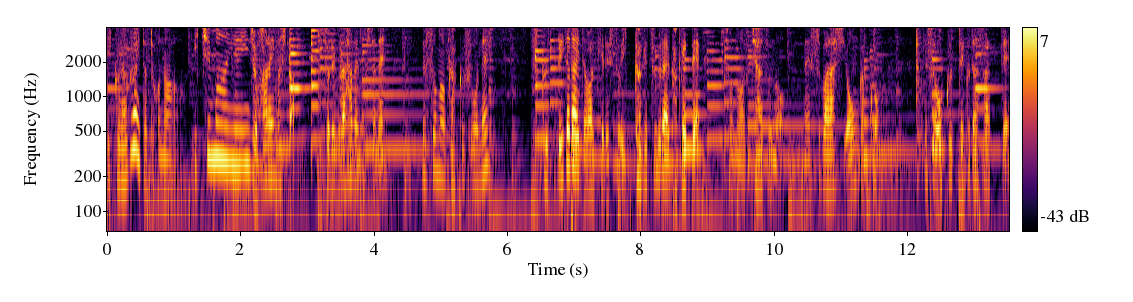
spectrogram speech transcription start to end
いくらぐらいだったかな？1万円以上払いました。それぐらい払いましたね。でその楽譜をね作っていただいたわけですよ。1ヶ月ぐらいかけて。そのジャズのね素晴らしい音楽を。でそれを送ってくださって。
